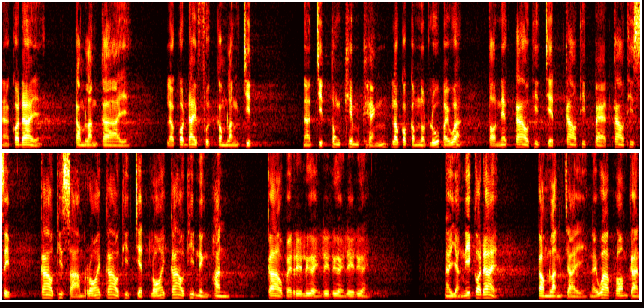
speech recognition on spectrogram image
นะก็ได้กำลังกาย แล้วก็ได้ฝึกกำลังจิตนะจิตต้องเข้มแข็ง แล้วก็กำหนดรู้ไปว่า ตอนนี้ยก้าที่7ก้าที่8ก้าที่10ก้าที่300ก้าที่700ก้าที่1,000ก้าไปเรื่อยๆเรื่อยๆเรื่อยๆนะอย่างนี้ก็ได้กำลังใจไหนว่าพร้อมกัน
